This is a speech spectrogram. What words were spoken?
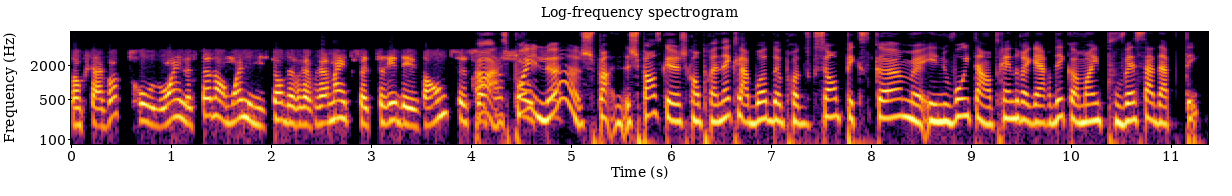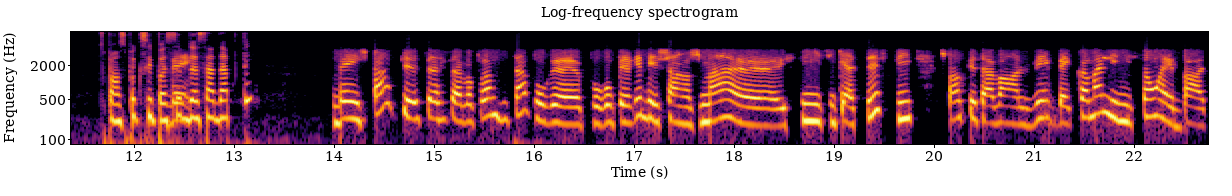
Donc ça va trop loin. Là. Selon moi, l'émission devrait vraiment être retirée des ondes. Ce ah, à ce point-là, je pense que je comprenais que la boîte de production Pixcom et Nouveau est en train de regarder comment ils pouvaient s'adapter. Tu penses pas que c'est possible ben, de s'adapter? Ben, je pense que ça, ça, va prendre du temps pour euh, pour opérer des changements euh, significatifs. Puis, je pense que ça va enlever. Ben, comment l'émission est bâtie,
